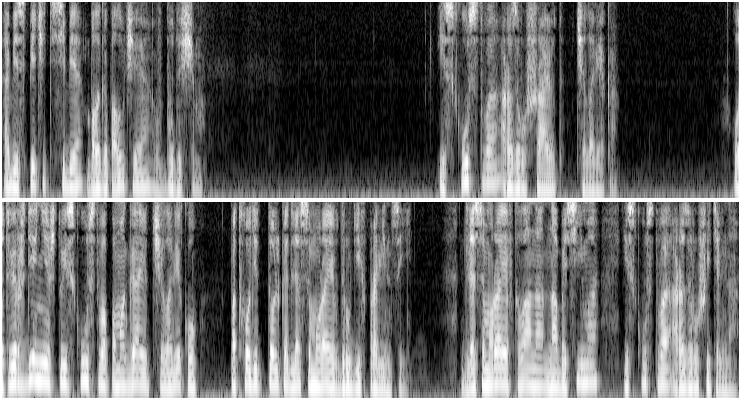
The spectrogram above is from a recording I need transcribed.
обеспечить себе благополучие в будущем. Искусство разрушают человека. Утверждение, что искусство помогают человеку, подходит только для самураев других провинций. Для самураев клана Набасима искусство разрушительно.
